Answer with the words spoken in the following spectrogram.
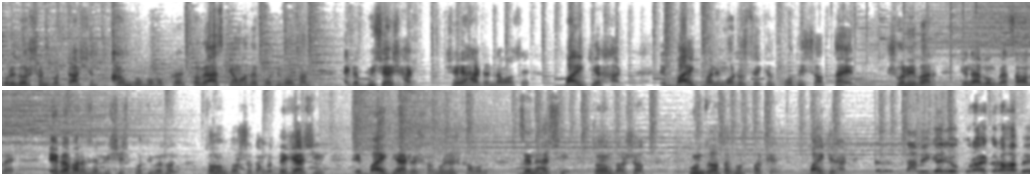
পরিদর্শন করতে আসেন, আনন্দ উপভোগ করেন। তবে আজকে আমাদের প্রতিবেদন একটা বিশেষ হাট। সেই হাটের নাম আছে বাইকের হাট। এই বাইক মানে মোটরসাইকেল প্রতি সপ্তাহের শনিবার কেনা এবং বেচা হবে এই ব্যাপারে যে বিশেষ প্রতিবেদন চলুন দর্শক আমরা দেখে আসি। এই বাইকের হাটের সর্বশেষ খবর জেনে আসি। চলুন দর্শক কুঞ্জলতা ফুড পার্কে বাইকের হাটে। দামি গাড়িও ক্রয় করা হবে।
